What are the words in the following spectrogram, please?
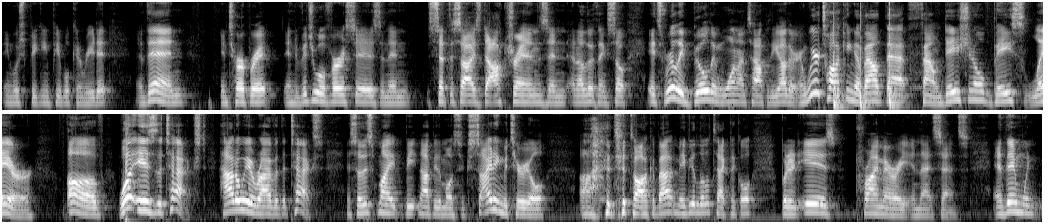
English speaking people can read it, and then interpret individual verses and then synthesize doctrines and, and other things. So it's really building one on top of the other. And we're talking about that foundational base layer of what is the text? How do we arrive at the text? And so this might be, not be the most exciting material uh, to talk about, maybe a little technical, but it is primary in that sense. And then when,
